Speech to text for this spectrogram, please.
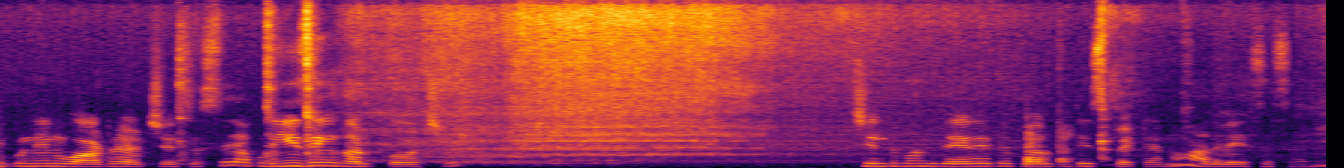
ఇప్పుడు నేను వాటర్ యాడ్ చేసేసి అప్పుడు ఈజీగా కలుపుకోవచ్చు. చింతపండు ఏదైతే పరుపు తీసి పెట్టానో అది వేసేసాను.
